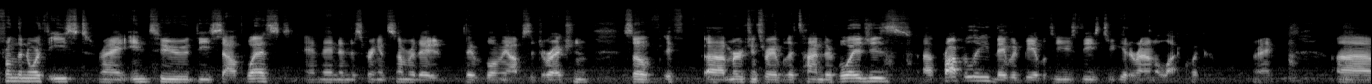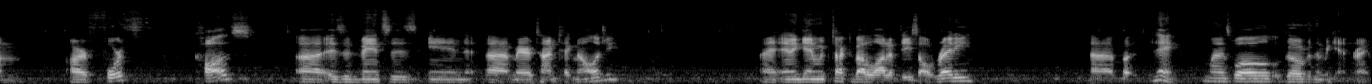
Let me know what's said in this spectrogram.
from the northeast right into the southwest, and then in the spring and summer they they would blow in the opposite direction. So if, if uh, merchants were able to time their voyages uh, properly, they would be able to use these to get around a lot quicker. Right. Um, our fourth cause uh, is advances in uh, maritime technology. Right? And again, we've talked about a lot of these already, uh, but hey, might as well go over them again, right?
